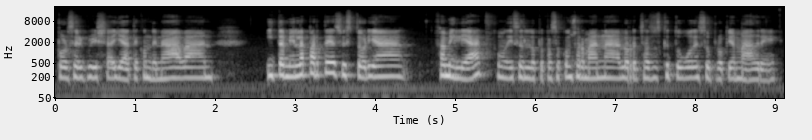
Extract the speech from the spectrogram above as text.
por ser Grisha ya te condenaban. Y también la parte de su historia familiar, como dices, lo que pasó con su hermana, los rechazos que tuvo de su propia madre,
